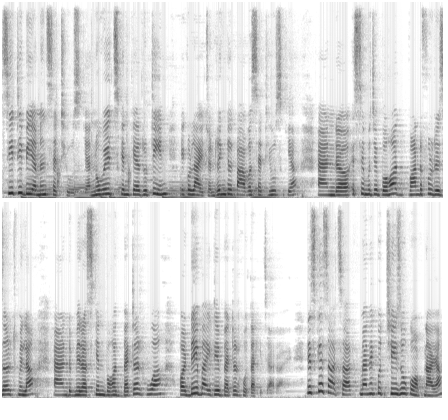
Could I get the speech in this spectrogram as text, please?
C T B M N set use किया। Novage skin care routine Ecollagen wrinkle power set use किया। एंड uh, इससे मुझे बहुत वंडरफुल रिज़ल्ट मिला। एंड मेरा स्किन बहुत बेटर हुआ और डे बाई डे बेटर होता ही जा रहा है। इसके साथ साथ मैंने कुछ चीज़ों को अपनाया,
